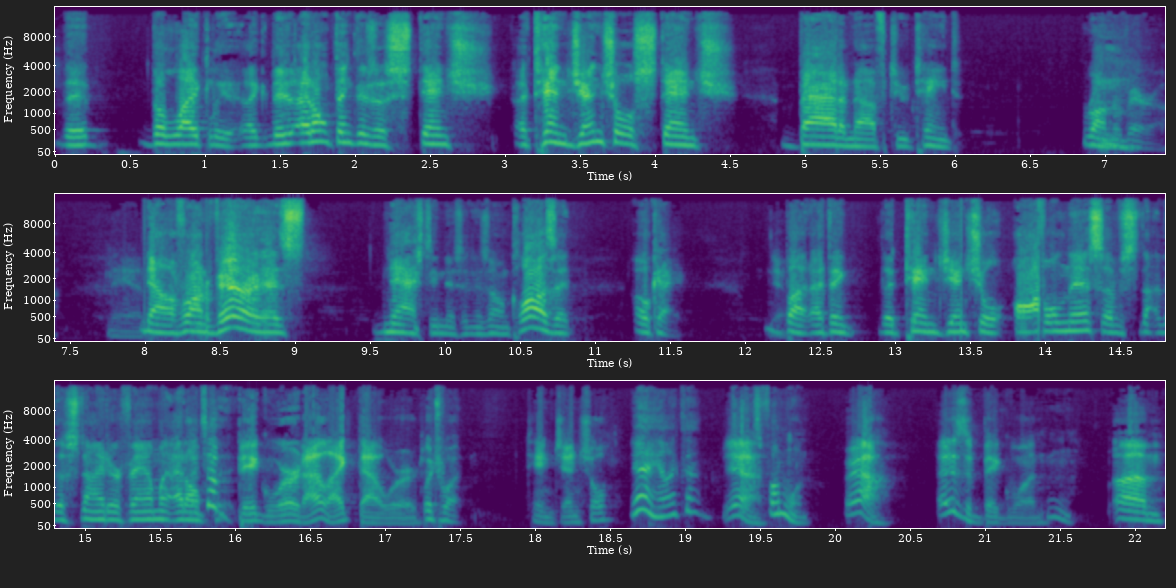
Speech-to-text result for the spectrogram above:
the the likely like there, I don't think there's a stench, a tangential stench bad enough to taint Ron mm. Rivera. Now, if Ron Rivera has nastiness in his own closet, okay. But I think the tangential awfulness of the Snyder family, I don't. that's a big word i like that word which what? tangential Yeah, you like that? Yeah. it's a fun one. yeah that is a big one um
